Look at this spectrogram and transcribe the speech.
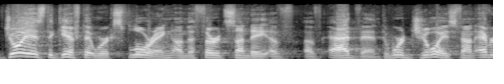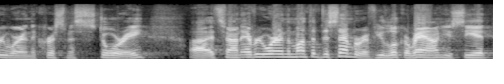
Joy is the gift that we're exploring on the third Sunday of, of Advent. The word joy is found everywhere in the Christmas story. Uh, it's found everywhere in the month of December. If you look around, you see it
